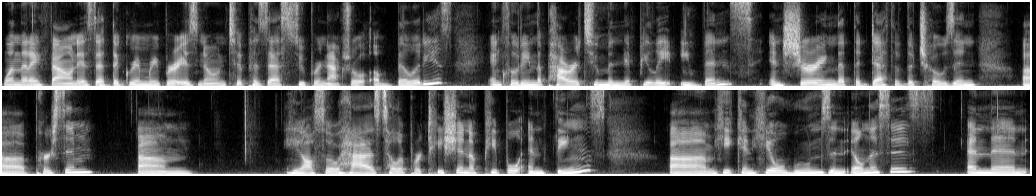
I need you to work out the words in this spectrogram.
one that I found is that the Grim Reaper is known to possess supernatural abilities, including the power to manipulate events, ensuring that the death of the chosen uh, person. Um, he also has teleportation of people and things. Um, he can heal wounds and illnesses, and then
